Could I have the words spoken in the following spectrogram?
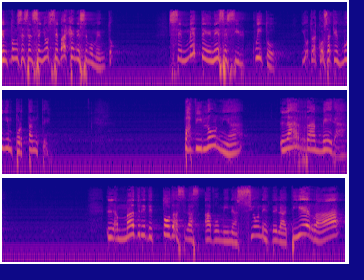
Entonces el Señor se baja en ese momento se mete en ese circuito. Y otra cosa que es muy importante, Babilonia, la ramera, la madre de todas las abominaciones de la tierra,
